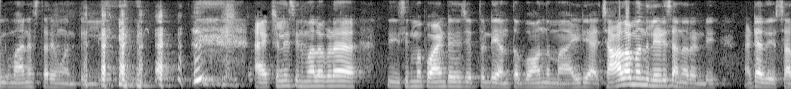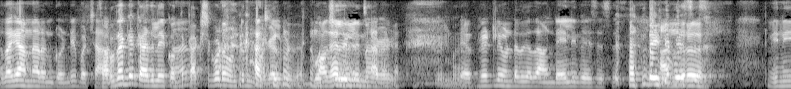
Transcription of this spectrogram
ఇంక మానేస్తారేమో అని పెళ్ళి యాక్చువల్లీ సినిమాలో కూడా ఈ సినిమా పాయింట్ ఏదో చెప్తుంటే ఎంత బాగుందమ్మా ఐడియా. చాలా మంది లేడీస్ అన్నారండి. అంటే అది సరదాగా అన్నారు అనుకోండి బట్ సరదాగా కాదులే కొంత కక్ష కూడా ఉంటుంది డెఫినెట్లీ ఉంటుంది. కదా ఆన్ డైలీ బేసిస్ అందరూ విని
